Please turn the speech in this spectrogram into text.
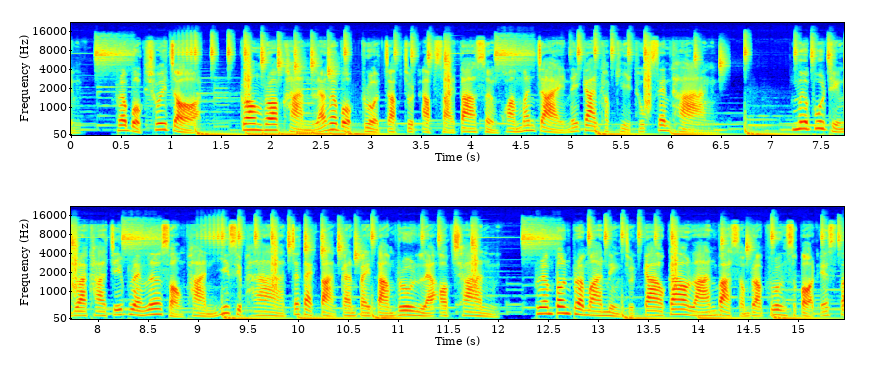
น ระบบช่วยจอด กล้องรอบคัน และระบบตรวจจับจุดอับสายตาเสริมความมั่นใจในการขับขี่ทุกเส้นทาง เมื่อพูดถึงราคา Jeep Wrangler 2025 จะแตกต่างกันไปตามรุ่นและออปชันเริ่มต้นประมาณ 1.99 ล้านบาทสำหรับรุ่น Sport S ไป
